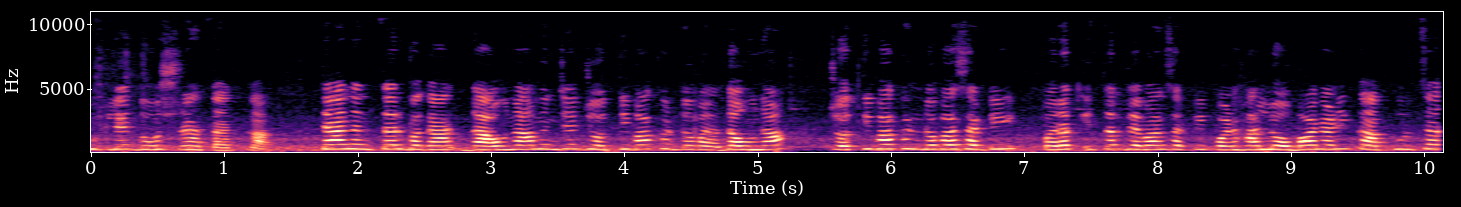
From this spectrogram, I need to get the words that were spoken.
कुठले दोष राहतात का? त्यानंतर बघा दावना म्हणजे ज्योतिबा खंडोबा. दवना ज्योतिबा खंडोबासाठी परत इतर देवांसाठी पण हा लोबान आणि कापूरचा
